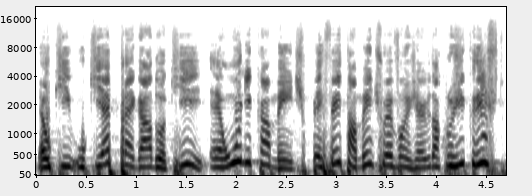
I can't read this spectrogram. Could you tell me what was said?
é o que, o que é pregado aqui é unicamente, perfeitamente o evangelho da cruz de Cristo.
